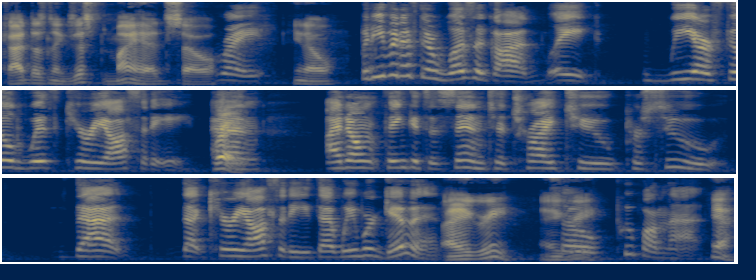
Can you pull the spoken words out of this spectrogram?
God doesn't exist in my head, so Right. you know. But even if there was a God, like, we are filled with curiosity. Right. And I don't think it's a sin to try to pursue that that curiosity that we were given. I agree. I so agree. poop on that. Yeah.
